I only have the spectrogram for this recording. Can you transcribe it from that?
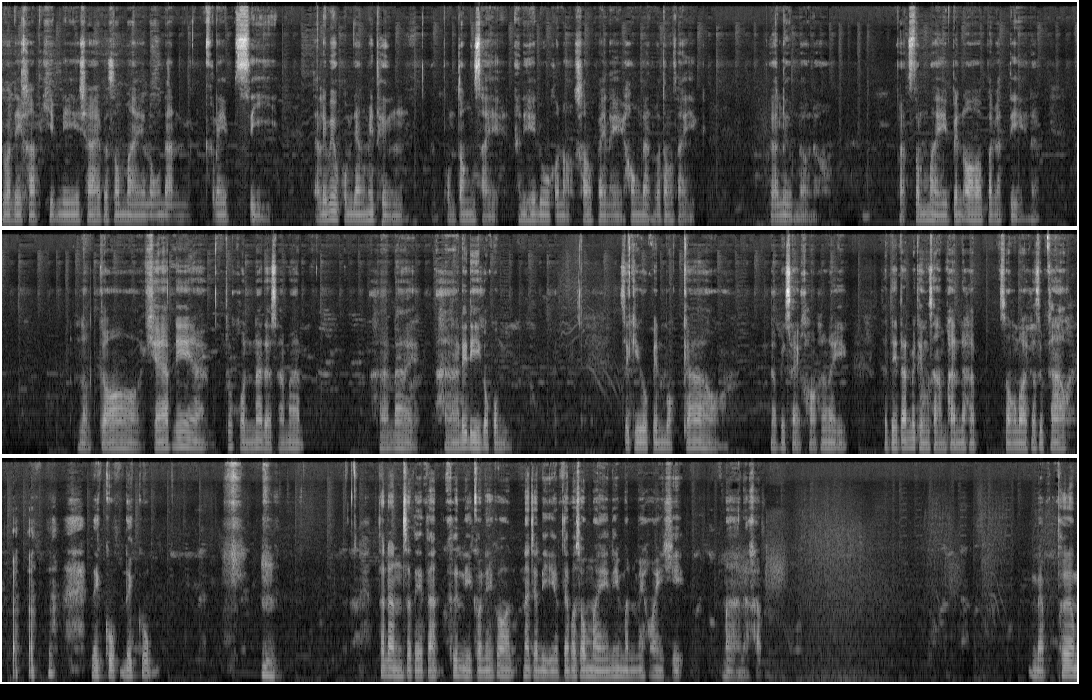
สวัสดีครับ คลิปนี้ใช้ผสมใหม่ลงดันเกรฟ4แต่เลเวลผมยังไม่ถึง ผมต้องใส่อันนี้ให้ดูก่อนเนาะเข้าไปในห้องดันก็ต้องใส่อีกเผื่อลืมเนาเนาะผสมใหม่เป็นออปกตินะแล้วก็แคสเนี่ยทุกคนน่าจะสามารถหาได้หาได้ดีกว่าผมสกิลเป็นบอกเก้าเราไปใส่ของข้างในอีก สเตตัสไม่ถึงสามพันนะครับสองร้อยเก้าสิบเก้าในกลุ่มในกลุ่มถ้าดันสเตตัสขึ้นอีกกว่านี้ก็น่าจะดี แต่ผสมใหม่นี่มันไม่ห้อยขีมานะครับ แบบเพิ่ม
